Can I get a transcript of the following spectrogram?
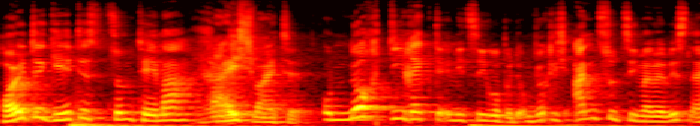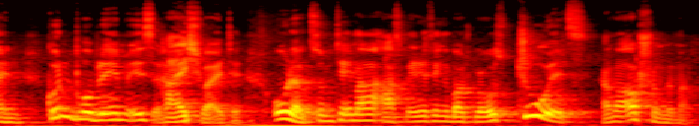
Heute geht es zum Thema Reichweite, um noch direkter in die Zielgruppe, um wirklich anzuziehen, weil wir wissen, ein Kundenproblem ist Reichweite. Oder zum Thema Ask Me Anything About Growth, Tools, haben wir auch schon gemacht,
